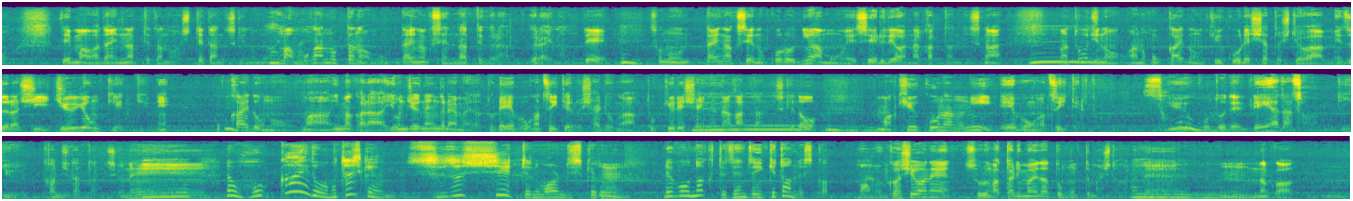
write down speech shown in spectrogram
でまあ話題になってたのは知ってたんですけども、まあ僕が乗ったのはもう大学生になってからぐらいなので、うん。その大学生の頃にはもう SL ではなかったんですが、うん。まあ、当時のあの北海道の急行列車としては珍しい14系っていうね北海道の、まあ、今から40年ぐらい前だと冷房がついている車両が特急列車以外なかったんですけど、まあ、急行なのに冷房がついてるということでレアだぞっていう感じだったんですよね。でも北海道はまあ確かに涼しいっていうのもあるんですけど、うん。冷房なくて全然行けたんですか？まあ、昔はねそれが当たり前だと思ってましたからね、うんなんか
